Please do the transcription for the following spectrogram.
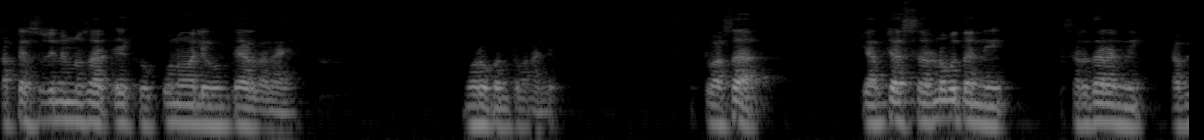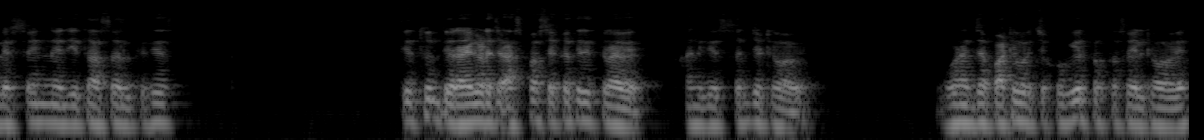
आपल्या सूचनेनुसार एक हुकुमनामा लिहून तयार झाला आहे. मोरोपंत म्हणाले. तो असा की आमच्या सरनोबतांनी सरदारांनी आपले सैन्य जिथं असेल तिथेच तिथून ते रायगडाच्या आसपास एकत्रित करावे आणि ते सज्ज ठेवावे. घोड्यांच्या पाठीवरचे खुगीर फक्त सैल ठेवावेत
